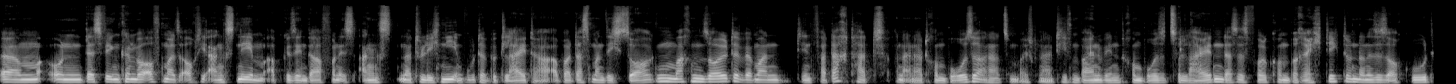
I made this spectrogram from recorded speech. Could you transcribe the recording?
Ähm, und deswegen können wir oftmals auch die Angst nehmen. Abgesehen davon ist Angst natürlich nie ein guter Begleiter. Aber dass man sich Sorgen machen sollte, wenn man den Verdacht hat, an einer Thrombose, an einer, zum Beispiel einer tiefen Beinvenenthrombose zu leiden, das ist vollkommen berechtigt. Und dann ist es auch gut,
